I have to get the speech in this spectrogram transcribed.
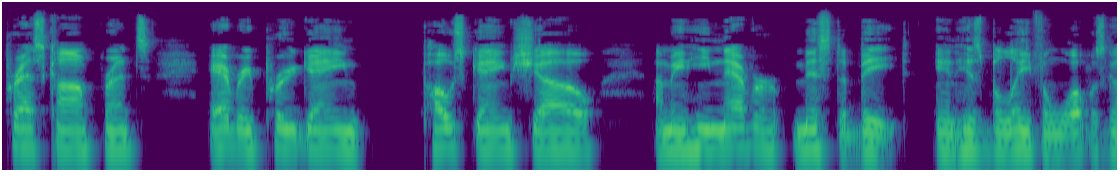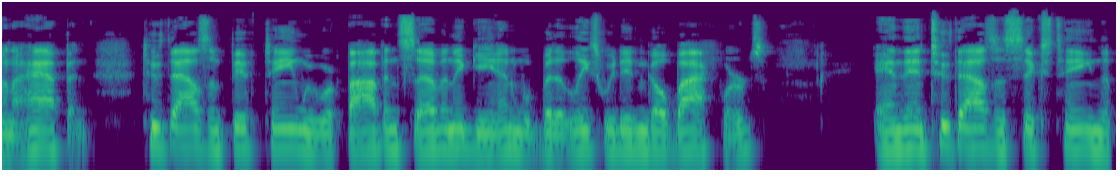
press conference, every pregame, postgame show. I mean, he never missed a beat in his belief in what was going to happen. 2015, we were five and seven again, but at least we didn't go backwards. And then 2016, the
